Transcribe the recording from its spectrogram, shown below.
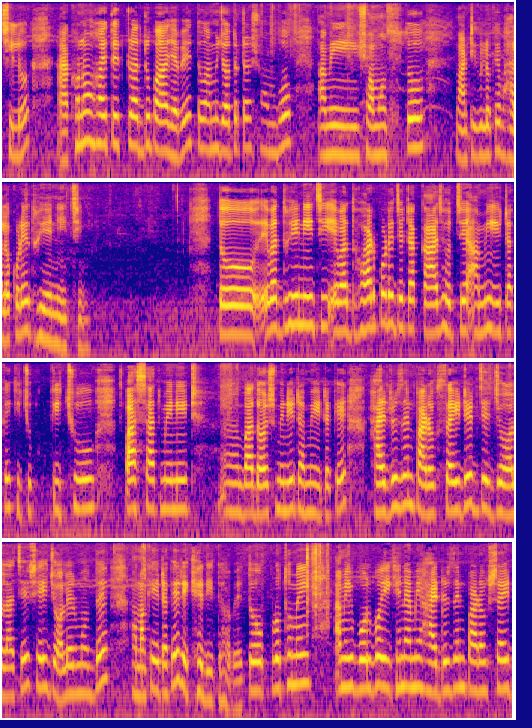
ছিল। এখনও হয়তো একটু আধটু পাওয়া যাবে। তো আমি যতটা সম্ভব আমি সমস্ত মাটিগুলোকে ভালো করে ধুয়ে নিয়েছি। তো এবার ধুয়ে নিয়েছি। এবার ধোয়ার পরে যেটা কাজ হচ্ছে, আমি এটাকে কিছু কিছু পাঁচ সাত মিনিট বা দশ মিনিট আমি এটাকে হাইড্রোজেন পারক্সাইডের যে জল আছে, সেই জলের মধ্যে আমাকে এটাকে রেখে দিতে হবে। তো প্রথমেই আমি বলব, এইখানে আমি হাইড্রোজেন পারক্সাইড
